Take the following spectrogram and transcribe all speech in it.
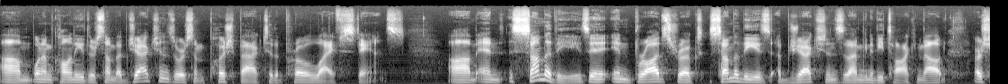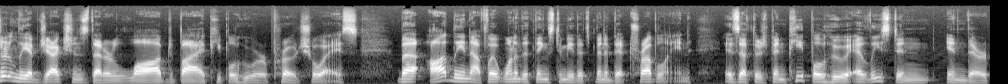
um, what I'm calling either some objections or some pushback to the pro life stance. Um, and some of these, in, in, broad strokes, some of these objections that I'm going to be talking about are certainly objections that are lobbed by people who are pro choice. But oddly enough, one of the things to me that's been a bit troubling is that there's been people who, at least in, in their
